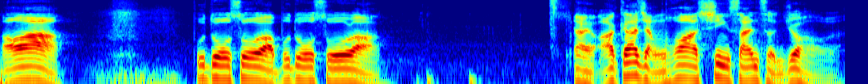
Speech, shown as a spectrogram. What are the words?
好啊。”不多说了，不多说了。哎，阿嘎讲的话信三成就好了。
